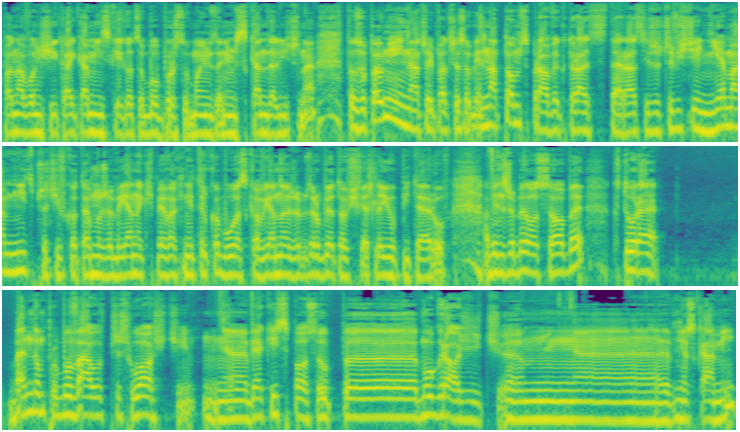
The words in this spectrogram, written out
pana Wąsika i Kamińskiego, co było po prostu moim zdaniem skandaliczne, to zupełnie inaczej patrzę sobie na tą sprawę, która jest teraz i rzeczywiście nie mam nic przeciwko temu, żeby Janek Śpiewak nie tylko był łaskawiony, żeby zrobił to w świetle Jupiterów, a więc żeby osoby, które będą próbowały w przyszłości e, w jakiś sposób e, mu grozić e, wnioskami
